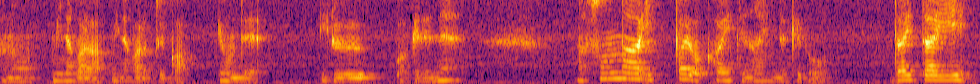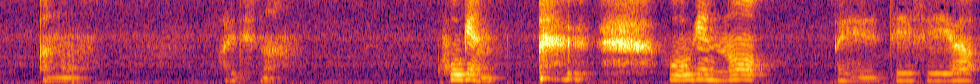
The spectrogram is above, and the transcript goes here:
あの見ながら見ながらというか読んでいるわけでね。まあそんないっぱいは書いてないんだけど大体あのあれですな。方言。方言の、えー、訂正や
